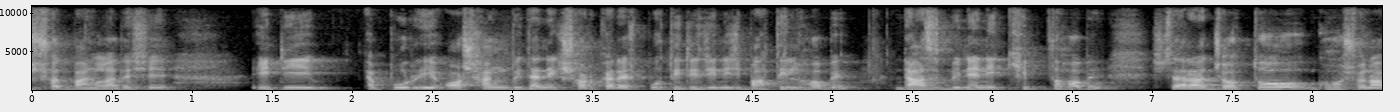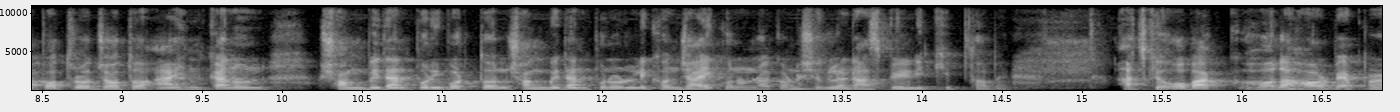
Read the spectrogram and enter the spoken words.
ভবিষ্যৎ বাংলাদেশে এটি অসাংবিধানিক সরকারের প্রতিটি জিনিস বাতিল হবে, ডাস্টবিনে নিক্ষিপ্ত হবে। তারা যত ঘোষণাপত্র, যত আইন কানুন, সংবিধান পরিবর্তন, সংবিধান পুনর্লিখন যাই কোনো না কেন, সেগুলো ডাস্টবিনে নিক্ষিপ্ত হবে। আজকে অবাক হলা হওয়ার ব্যাপার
